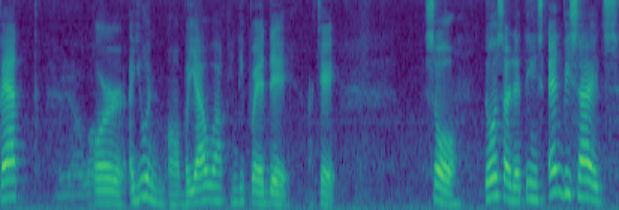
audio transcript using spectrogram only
pet. Bayawak. or ayun oh, bayawak. Hindi pwede. Okay. So those are the things. And besides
